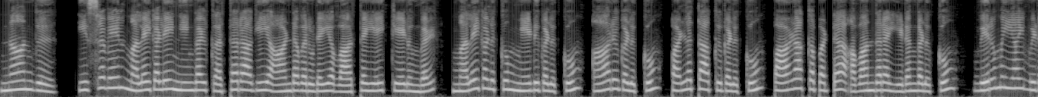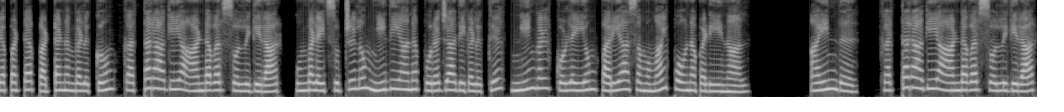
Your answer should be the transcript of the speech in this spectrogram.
நான்கு. இஸ்ரவேல் மலைகளே நீங்கள் கர்த்தராகிய ஆண்டவருடைய வார்த்தையை கேளுங்கள். மலைகளுக்கும் மேடுகளுக்கும் ஆறுகளுக்கும் பள்ளத்தாக்குகளுக்கும் பாழாக்கப்பட்ட அவாந்தர இடங்களுக்கும் வெறுமையாய் விடப்பட்ட பட்டணங்களுக்கும் கர்த்தராகிய ஆண்டவர் சொல்லுகிறார் உங்களைச் சுற்றிலும் மீதியான புறஜாதிகளுக்கு நீங்கள் கொள்ளையும் பரியாசமுமாய் போனபடியினால். ஐந்து கர்த்தராகிய ஆண்டவர் சொல்லுகிறார்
